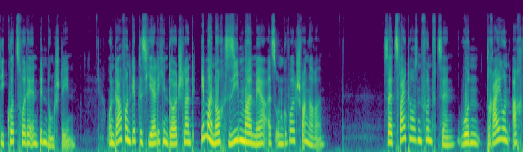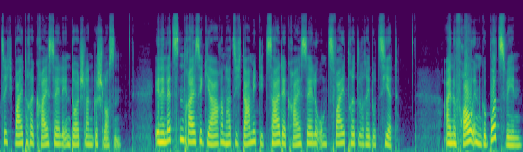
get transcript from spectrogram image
die kurz vor der Entbindung stehen. Und davon gibt es jährlich in Deutschland immer noch siebenmal mehr als ungewollt Schwangere. Seit 2015 wurden 83 weitere Kreissäle in Deutschland geschlossen. In den letzten 30 Jahren hat sich damit die Zahl der Kreissäle um zwei Drittel reduziert. Eine Frau in Geburtswehen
